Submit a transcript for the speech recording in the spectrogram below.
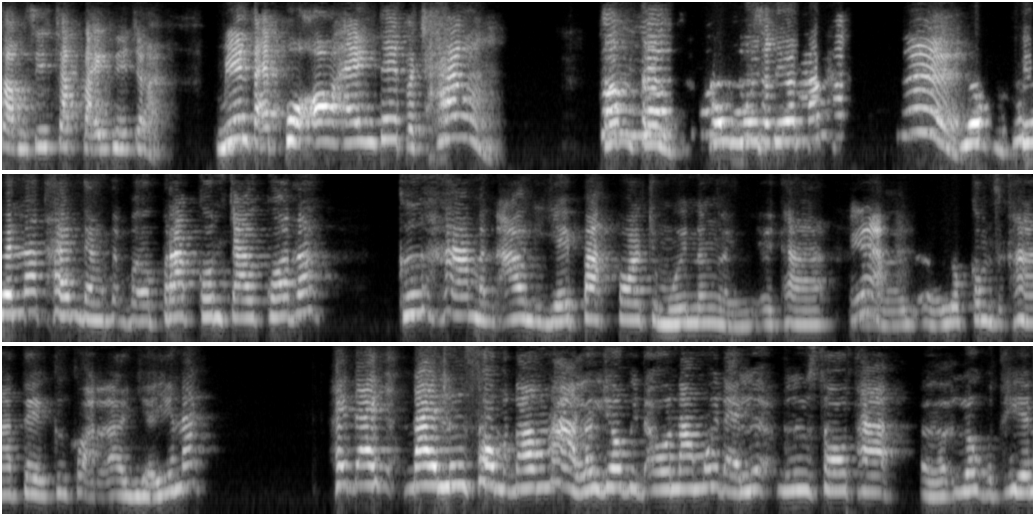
សំស៊ីចាត់ដៃគ្នាចឹងមានតែពួកអស់ឯងទេប្រឆាំងត្រឹមត្រូវហើយមួយទៀតណាលោកប្រធានណាថែមទាំងប្រាប់កូនចៅគាត់ណាគឺហាមមិនឲ្យនិយាយប៉ះពាល់ជាមួយនឹងថាលោកកឹមសុខាទេគឺគាត់អត់ឲ្យនិយាយណា ហើយដែរដែរលឺសូម្ដងណាឥឡូវយកវីដេអូណាមួយដែលលឺសូថាលោកប្រធាន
